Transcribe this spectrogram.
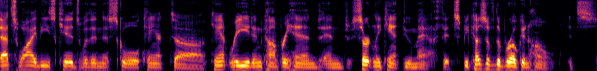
that's why these kids within this school can't uh, can't read and comprehend, and certainly can't do math. It's because of the broken home. It's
